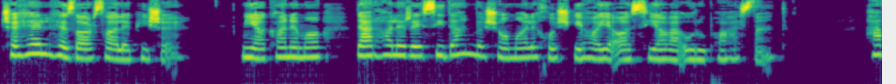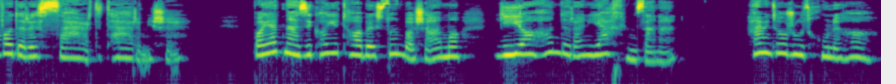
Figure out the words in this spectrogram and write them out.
چهل هزار سال پیشه نیاکان ما در حال رسیدن به شمال خشکی های آسیا و اروپا هستند. هوا داره سردتر میشه. باید نزدیک های تابستون باشه اما گیاهان دارن یخ می‌زنن. همینطور رودخونه ها.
